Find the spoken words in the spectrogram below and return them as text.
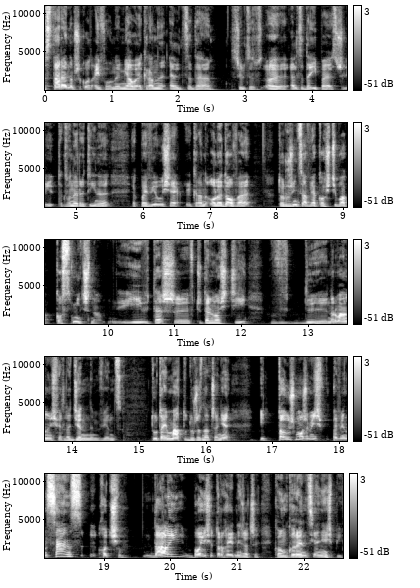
Stare na przykład iPhony miały ekrany LCD, czyli e, LCD IPS, czyli tak zwane retiny. Jak pojawiły się ekrany OLEDowe, to różnica w jakości była kosmiczna i też e, w czytelności w normalnym świetle dziennym, więc tutaj ma to duże znaczenie i to już może mieć pewien sens, choć dalej boję się trochę jednej rzeczy. Konkurencja nie śpi.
